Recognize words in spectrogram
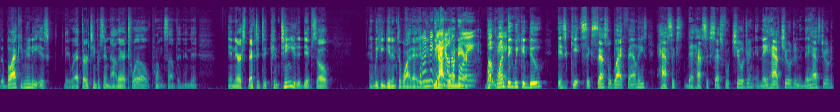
the black community is they were at thirteen percent. Now they're at twelve point something, and they and they're expected to continue to dip. So. And we can get into why that is. We, make we're a not going there. But one thing we can do is get successful black families have that have successful children, and they have children, and they have children,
